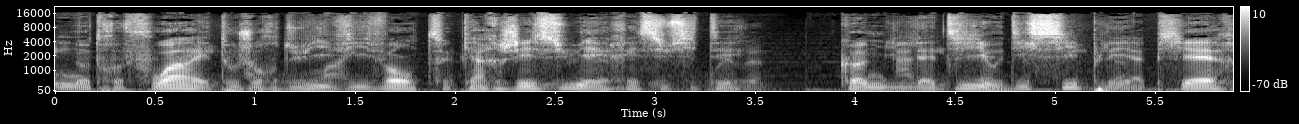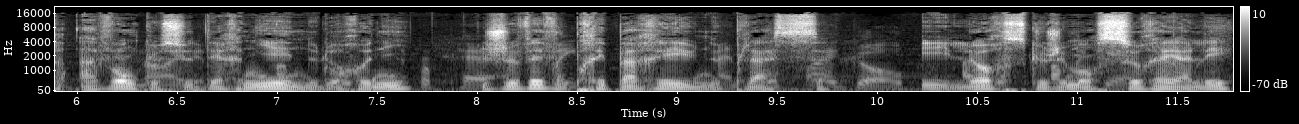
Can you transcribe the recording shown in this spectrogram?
Notre foi est aujourd'hui vivante car Jésus est ressuscité. Comme il l'a dit aux disciples et à Pierre avant que ce dernier ne le renie, je vais vous préparer une place, et lorsque je m'en serai allé,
